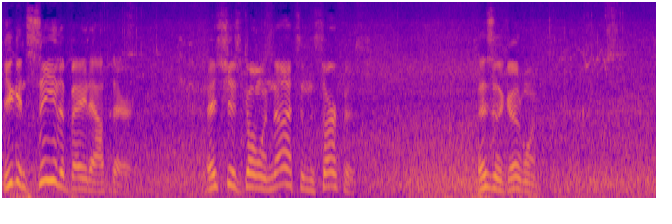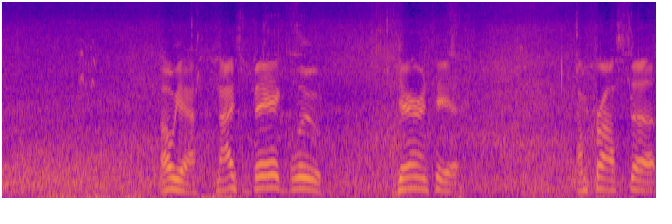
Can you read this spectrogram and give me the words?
You can see the bait out there. It's just going nuts in the surface. This is a good one. Oh yeah, nice big blue. Guarantee it. I'm crossed up.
